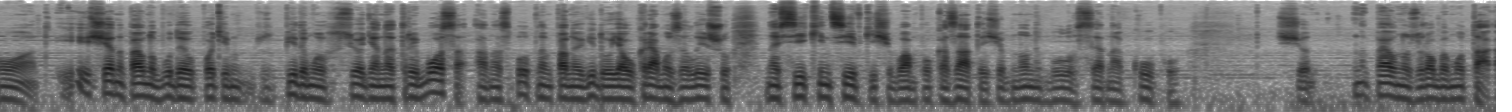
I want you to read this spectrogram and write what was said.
От. І ще, напевно, буде потім підемо сьогодні на три боса, а наступне, напевно, відео я окремо залишу на всі кінцівки, щоб вам показати, щоб воно не було все на купу. Що, напевно, зробимо так.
